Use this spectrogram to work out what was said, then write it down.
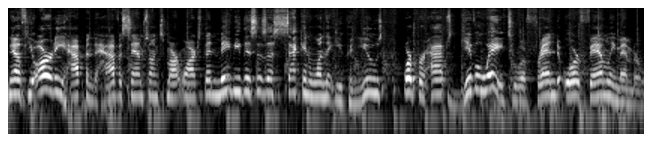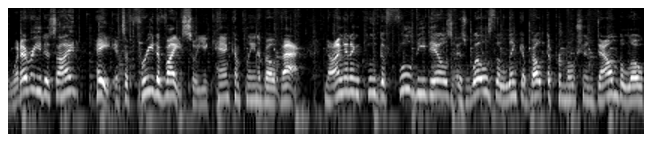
Now, if you already happen to have a Samsung smartwatch, then maybe this is a second one that you can use or perhaps give away to a friend or family member. Whatever you decide, hey, it's a free device, so you can't complain about that. Now I'm going to include the full details as well as the link about the promotion down below,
